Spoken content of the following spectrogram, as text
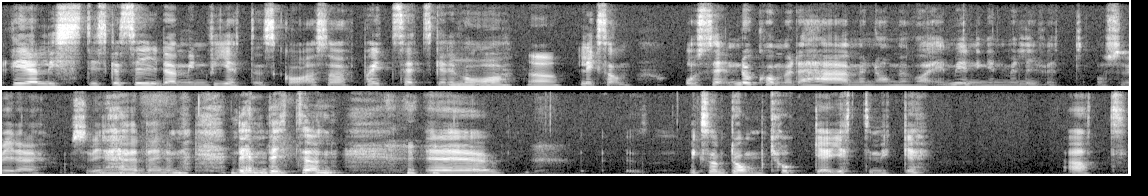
realistiska sida, min vetenskap, alltså på ett sätt ska det vara Ja. liksom. Och sen då kommer det här, men, ja, men vad är meningen med livet? Och så vidare. Och så vidare. Den, den biten. Eh, liksom de krockar jättemycket. Att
